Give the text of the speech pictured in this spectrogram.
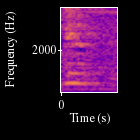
Yes.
